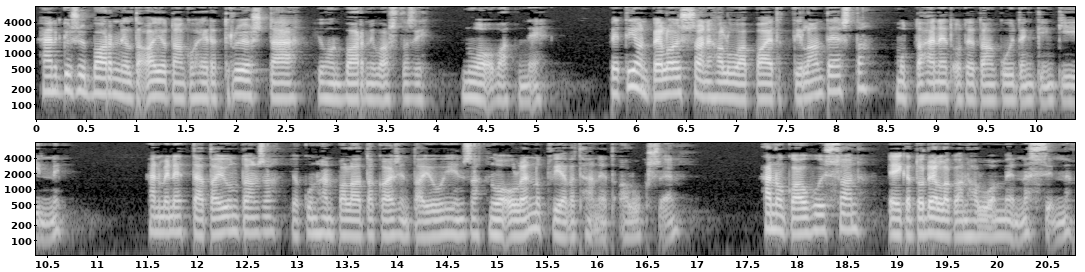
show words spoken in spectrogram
Hän kysyi Barnilta, aiotaanko heidät ryöstää, johon Barni vastasi, nuo ovat ne. Peti on peloissaan ja haluaa paeta tilanteesta, mutta hänet otetaan kuitenkin kiinni. Hän menettää tajuntansa ja kun hän palaa takaisin tajuihinsa, nuo olennot vievät hänet alukseen. Hän on kauhuissaan, eikä todellakaan halua mennä sinne.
